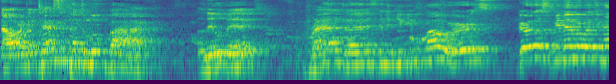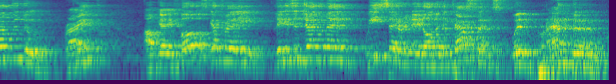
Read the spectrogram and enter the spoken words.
Now our contestant had to move back a little bit. Brandon is gonna give you flowers. Girls, remember what you have to do, right? Okay, folks, get ready. Ladies and gentlemen, we serenade all the contestants with Brandon.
